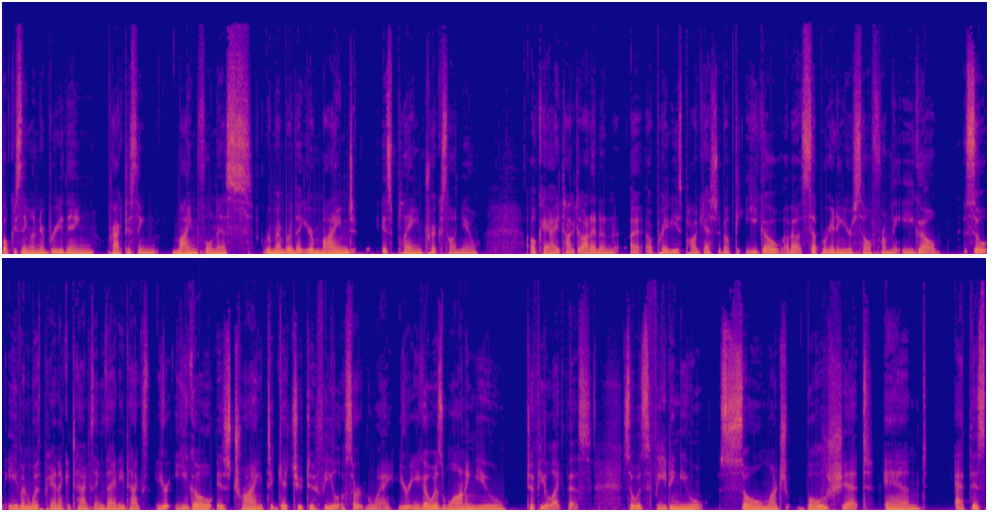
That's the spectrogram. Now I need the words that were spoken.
focusing on your breathing, practicing mindfulness. Remember that your mind is playing tricks on you. Okay, I talked about it in a, a, previous podcast about the ego, about separating yourself from the ego. So, even with panic attacks, anxiety attacks, your ego is trying to get you to feel a certain way. Your ego is wanting you to feel like this. So, it's feeding you so much bullshit. And at this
